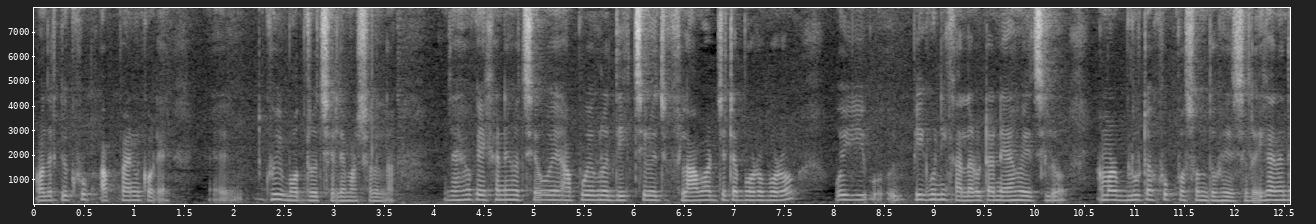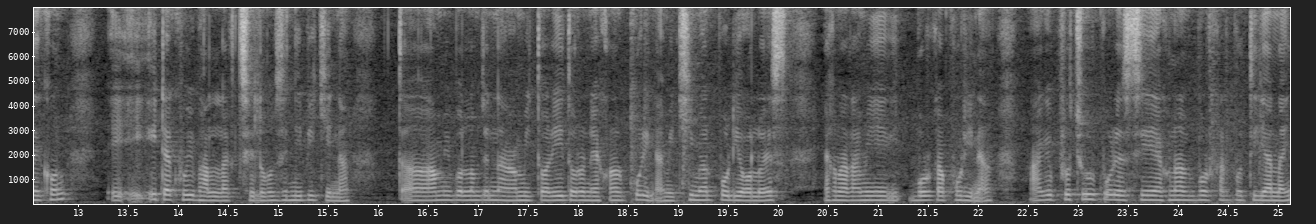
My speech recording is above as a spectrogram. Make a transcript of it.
আমাদেরকে খুব আপ্যায়ন করে। খুবই ভদ্র ছেলে মাসাল্লাহ যাই হোক, এখানে হচ্ছে ওই আপু এগুলো দেখছিল যে ফ্লাওয়ার যেটা বড় বড়, ওই বেগুনি কালার ওটা নেওয়া হয়েছিল। আমার ব্লুটা খুব পছন্দ হয়েছিল। এখানে দেখুন এটা খুবই ভালো লাগছিল। বলছে, নিবি কি না তা আমি বললাম যে, না, আমি তো আর এই ধরনের এখন আর পড়ি না। আমি খিমার পড়ি অলওয়েজ এখন আর আমি বোরকা পরি না। আগে প্রচুর পরেছি এখন আর বোরকার প্রতি ইয়া নাই।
